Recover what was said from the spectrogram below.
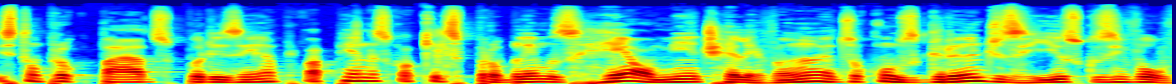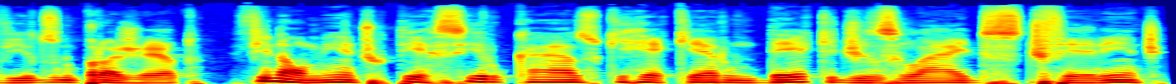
estão preocupados, por exemplo, apenas com aqueles problemas realmente relevantes ou com os grandes riscos envolvidos envolvidos no projeto. Finalmente, o terceiro caso, que requer um deck de slides diferente,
